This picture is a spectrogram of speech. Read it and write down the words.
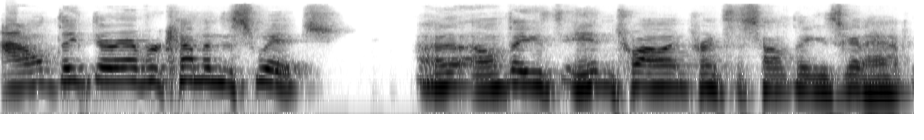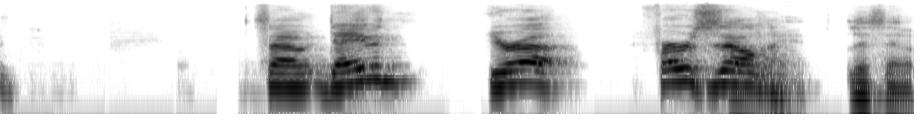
I don't think they're ever coming to Switch. I, I don't think it's hitting Twilight Princess. I don't think it's going to happen. So David, you're up. First Zelda. Oh, man. Listen,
